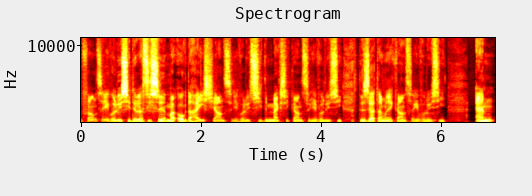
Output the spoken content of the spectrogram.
Franse revolutie, de Russische, maar ook de Haitiaanse revolutie, de Mexicaanse revolutie, de Zuid-Amerikaanse revolutie. En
